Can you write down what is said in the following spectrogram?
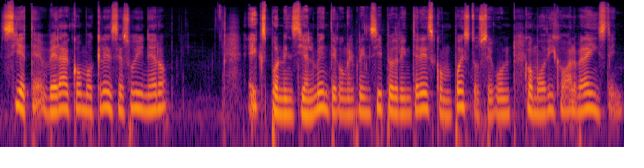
7. Verá cómo crece su dinero exponencialmente con el principio del interés compuesto, según como dijo Albert Einstein.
